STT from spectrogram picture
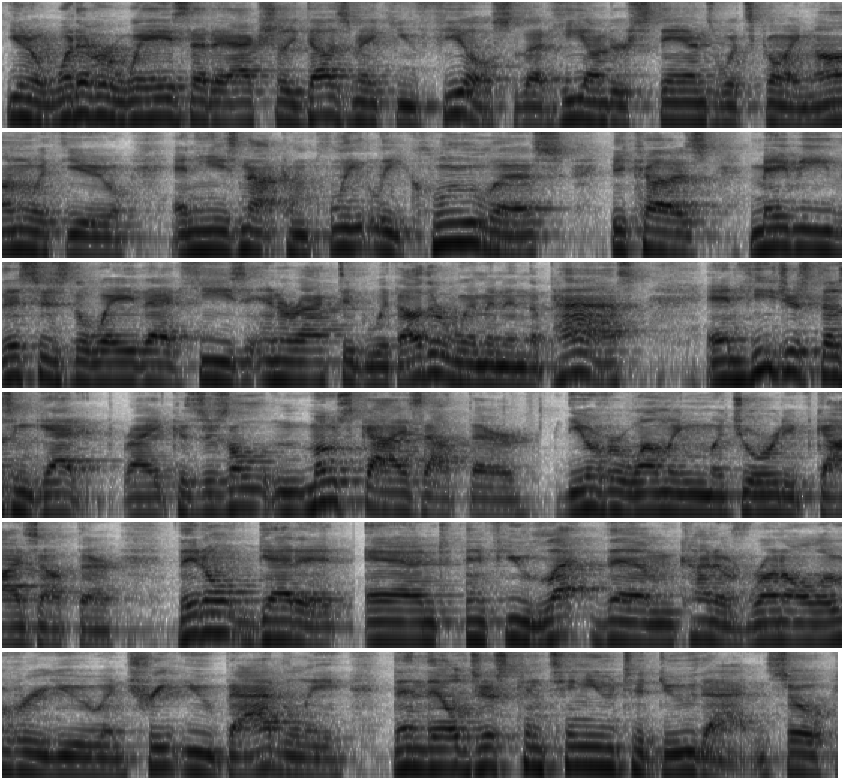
you know whatever ways that it actually does make you feel so that he understands what's going on with you and he's not completely clueless because maybe this is the way that he's interacted with other women in the past and he just doesn't get it right? Because there's a, most guys out there the overwhelming majority of guys out there they don't get it and if you let them kind of run all over you and treat you badly then they'll just continue to do that. And so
